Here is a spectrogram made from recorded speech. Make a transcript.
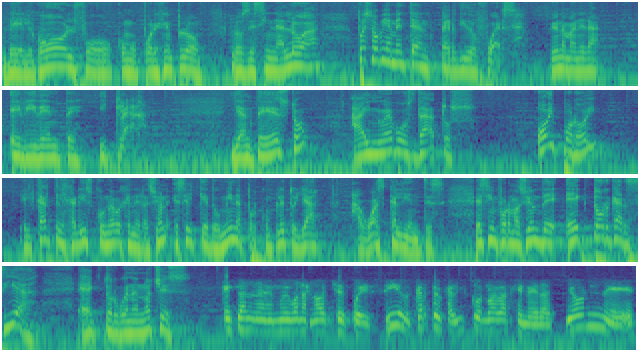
del Golfo, como por ejemplo los de Sinaloa, pues obviamente han perdido fuerza de una manera evidente y clara. Y ante esto hay nuevos datos. Hoy por hoy, el cártel Jalisco Nueva Generación es el que domina por completo ya Aguascalientes. Es información de Héctor García. Héctor, buenas noches. ¿Qué tal? Eh, muy buenas noches. Pues sí, el cártel Jalisco Nueva Generación eh, es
